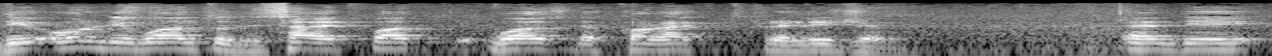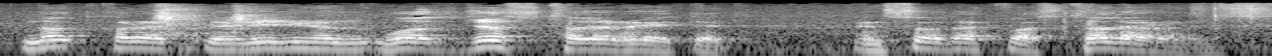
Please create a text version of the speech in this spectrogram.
the only one to decide what was the correct religion. And the not correct religion was just tolerated. And so that was tolerance.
